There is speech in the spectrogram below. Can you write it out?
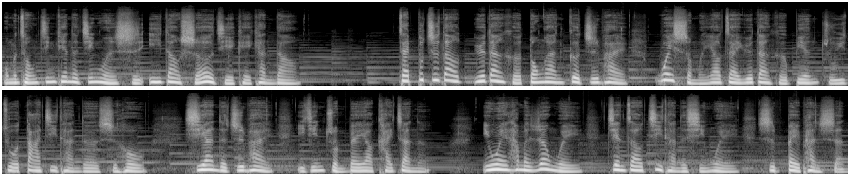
我们从今天的经文十一到十二节可以看到，在不知道约旦河东岸各支派为什么要在约旦河边筑一座大祭坛的时候，西岸的支派已经准备要开战了，因为他们认为建造祭坛的行为是背叛神。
